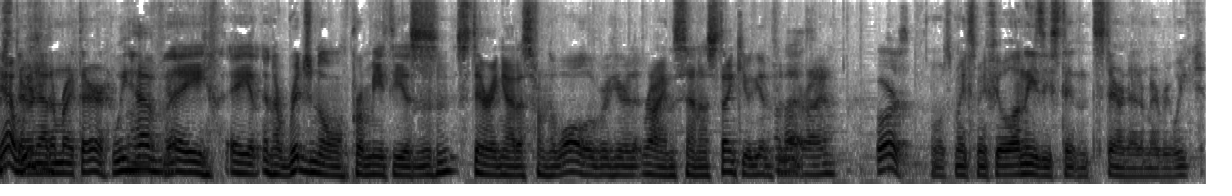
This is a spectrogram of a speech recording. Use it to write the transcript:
Yeah, staring we- at him right there. we have a, a an original Prometheus staring at us from the wall over here that Ryan sent us. Thank you again for that, nice. Ryan. Of course. Which makes me feel uneasy staring at him every week.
